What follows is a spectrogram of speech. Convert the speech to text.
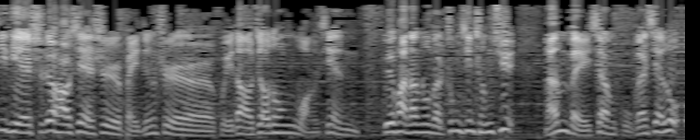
地铁十六号线是北京市轨道交通网线规划当中的中心城区南北向骨干线路，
